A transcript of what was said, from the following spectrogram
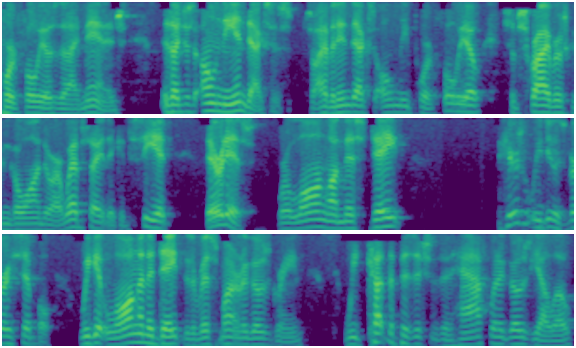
portfolios that I manage is I just own the indexes. So I have an index-only portfolio. Subscribers can go onto our website. They can see it. There it is. We're long on this date. Here's what we do. It's very simple. We get long on the date that the risk monitor goes green. We cut the positions in half when it goes yellow,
